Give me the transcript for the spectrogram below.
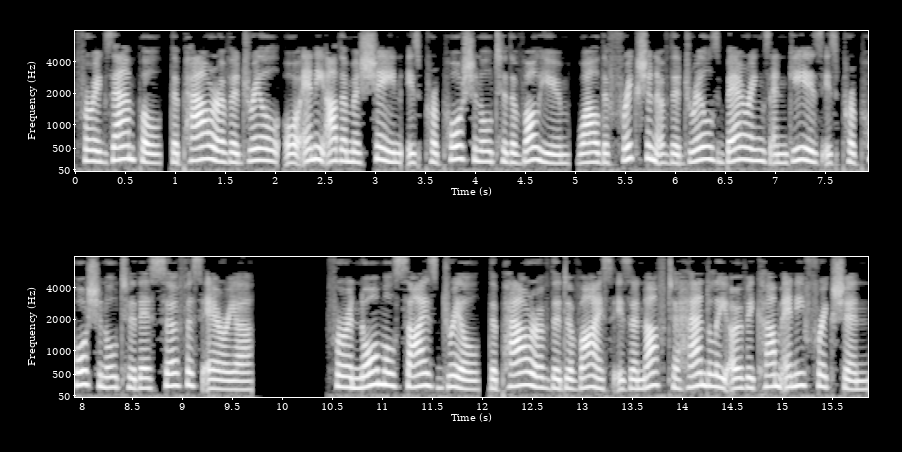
For example, the power of a drill or any other machine is proportional to the volume, while the friction of the drill's bearings and gears is proportional to their surface area. For a normal-sized drill, the power of the device is enough to handily overcome any friction.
